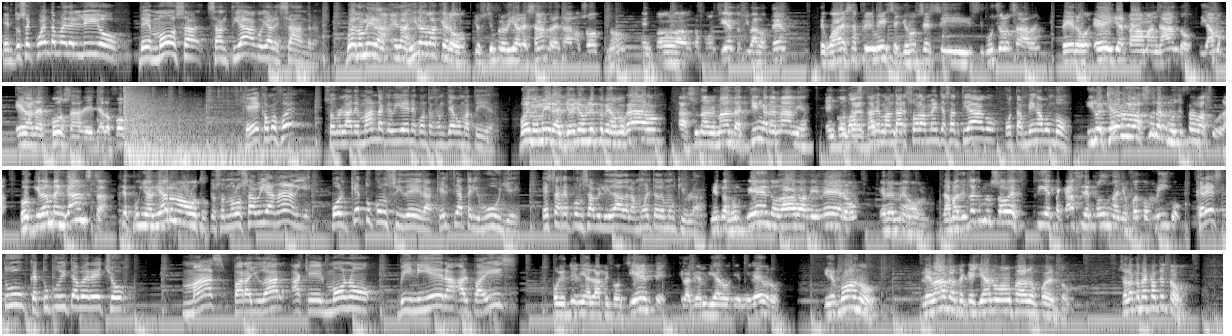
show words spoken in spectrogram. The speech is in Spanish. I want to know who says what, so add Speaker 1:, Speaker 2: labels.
Speaker 1: Entonces cuéntame del lío de Moza, Santiago y Alessandra.
Speaker 2: Bueno, mira, en la gira de Vaqueró, yo siempre veía a Alessandra detrás de nosotros, ¿no? En todos los conciertos, iba al hotel. Te voy a dar esas primicias, yo no sé si, si muchos lo saben, pero ella estaba mangando, digamos, era la esposa de, de.
Speaker 1: ¿Qué? ¿Cómo fue? Sobre la demanda que viene contra Santiago Matías.
Speaker 2: Bueno, mira, yo, yo hablé con mi abogado, hace una demanda aquí en Alemania en
Speaker 1: ¿Tú
Speaker 2: contra
Speaker 1: vas a demandar solamente a Santiago o también a Bombón?
Speaker 2: Y lo echaron a la basura como si fuera basura, porque eran venganza, le puñalearon a otro.
Speaker 1: Eso no lo sabía nadie. ¿Por qué tú consideras que él te atribuye esa responsabilidad de la muerte de Monkey Black?
Speaker 2: Mientras rompiendo daba dinero, era el mejor. La maldita comenzó ver fiesta casi después de un año, fue conmigo.
Speaker 1: ¿Crees tú que tú pudiste haber hecho más para ayudar a que el mono viniera al país?
Speaker 2: Porque yo tenía el lápiz consciente, que le había enviado 10 mil euros. Y el mono, levántate que ya no vamos para el aeropuerto. ¿Sabes lo que me contestó?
